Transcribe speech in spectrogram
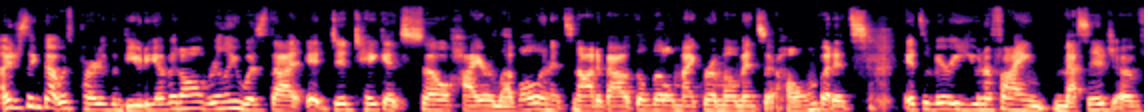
I just think that was part of the beauty of it all. Really, was that it did take it so higher level, and it's not about the little micro moments at home, but it's it's a very unifying message of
